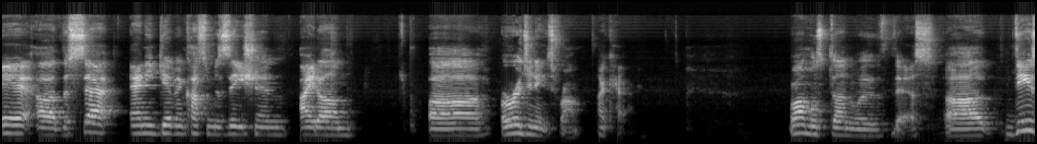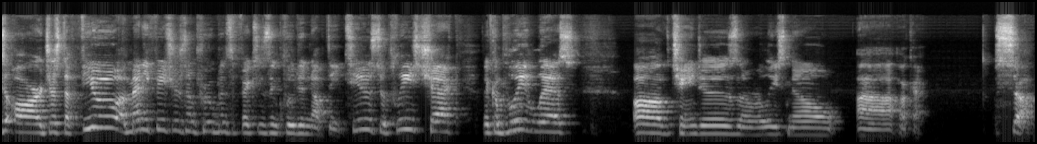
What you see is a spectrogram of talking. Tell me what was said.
uh, the set any given customization item uh, originates from. Okay. We're almost done with this. Uh, these are just a few of many features, improvements, and fixes included in Update 2, so please check the complete list of changes and release note. Uh, okay. So,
